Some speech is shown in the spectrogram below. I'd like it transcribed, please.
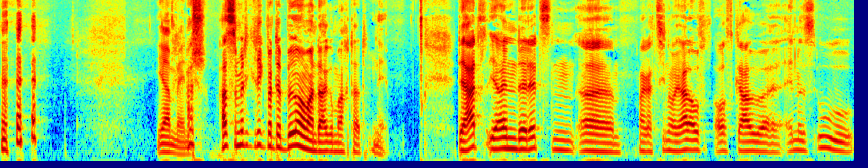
ja, Mensch. Hast, hast du mitgekriegt, was der Böhmermann da gemacht hat? Nee. Der hat ja in der letzten äh, Magazin Royal-Ausgabe über NSU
